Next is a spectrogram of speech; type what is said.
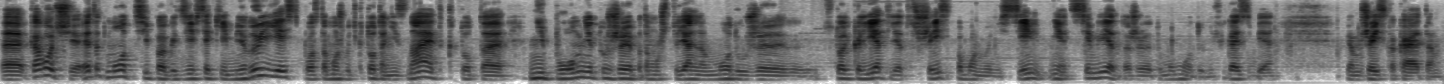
Э, короче, этот мод, типа, где всякие миры есть, просто, может быть, кто-то не знает, кто-то не помнит уже, потому что реально моду уже столько лет, лет 6, по-моему, или 7, нет, 7 лет даже этому моду, нифига себе. Прям жесть какая-то.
